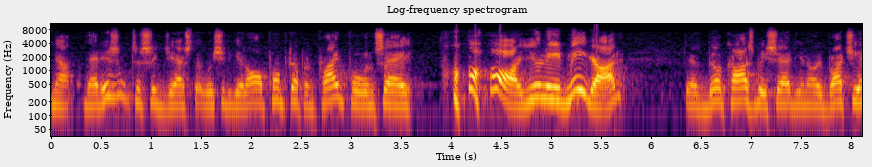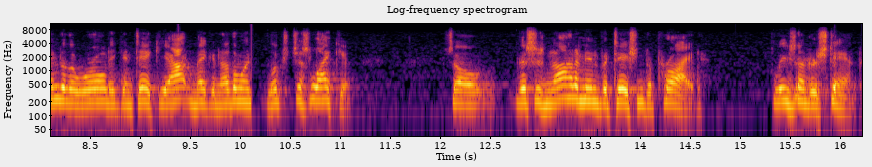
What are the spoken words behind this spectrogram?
Now, that isn't to suggest that we should get all pumped up and prideful and say, Oh, you need me, God. As Bill Cosby said, you know, He brought you into the world, He can take you out and make another one looks just like you. So, this is not an invitation to pride. Please understand.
